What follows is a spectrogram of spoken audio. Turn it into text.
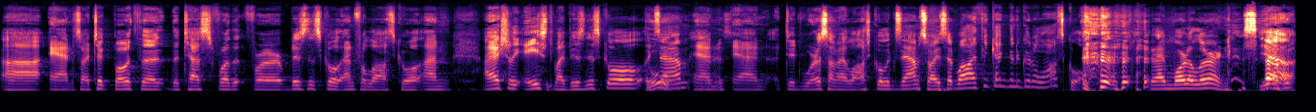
Uh, and so I took both the, the tests for the, for business school and for law school, and I actually aced my business school exam and and did worse on my law school exam. So I said, well, I think I'm going to go to law school. I have more to learn. so, Yeah.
